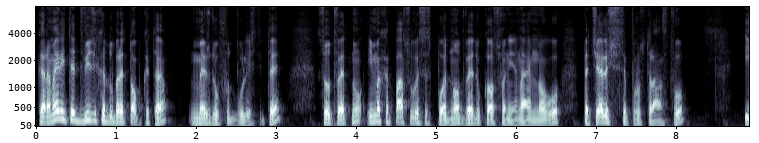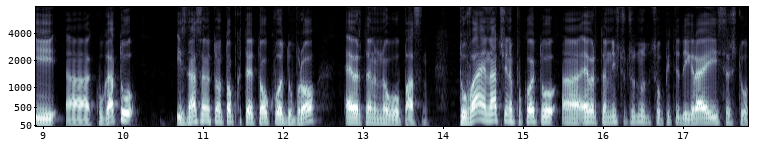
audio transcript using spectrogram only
карамелите движиха добре топката между футболистите. Съответно, имаха пасове с по едно-две докосвания най-много, печелише се пространство. И а, когато изнасянето на топката е толкова добро, Евертън е много опасен. Това е начинът по който Евертън нищо чудно да се опита да играе и срещу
